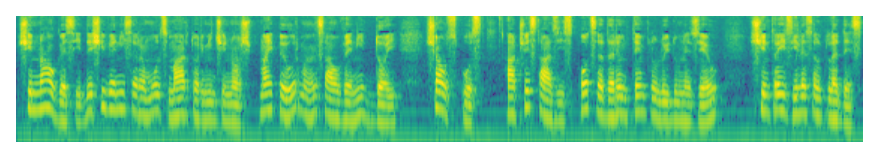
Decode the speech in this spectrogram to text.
și n-au găsit, deși veniseră mulți martori mincinoși. Mai pe urmă însă au venit doi și au spus, acesta a zis, pot să dărâm templul lui Dumnezeu și în trei zile să-l clădesc.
